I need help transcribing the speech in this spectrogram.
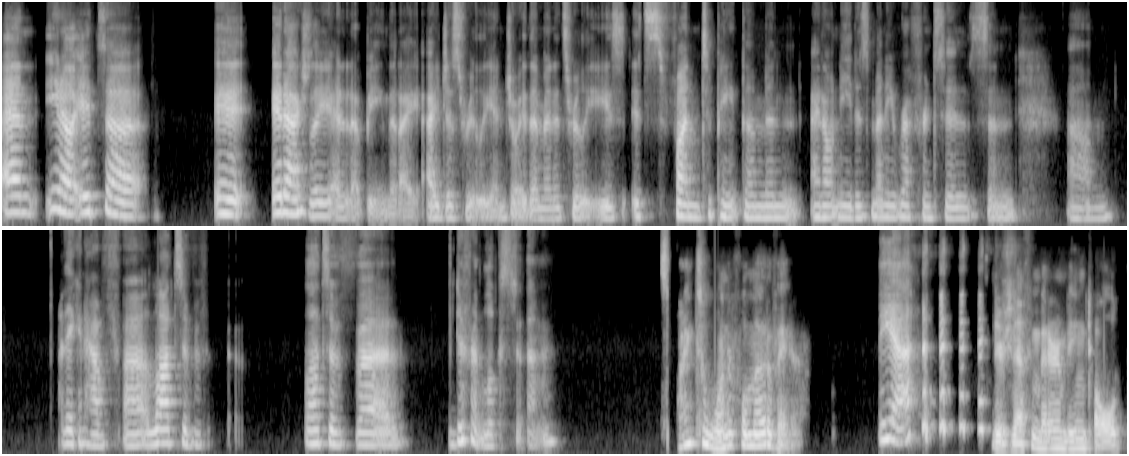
and you know, it's uh it it actually ended up being that I I just really enjoy them and it's really easy. It's fun to paint them and I don't need as many references and um they can have uh, lots of lots of uh, different looks to them. Spite's a wonderful motivator. Yeah. There's nothing better than being told,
